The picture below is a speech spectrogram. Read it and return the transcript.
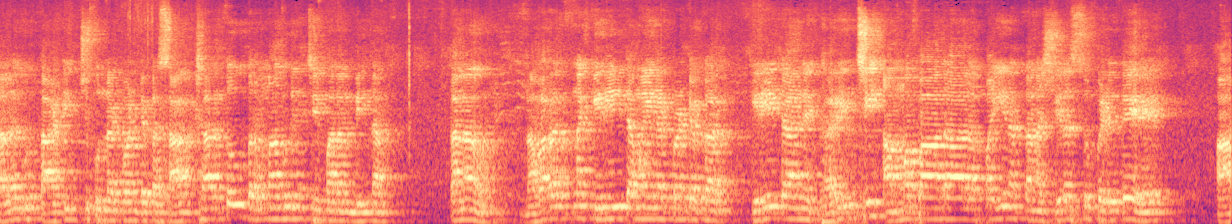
తలకు తాటించుకున్నటువంటి ఒక సాక్షాత్తు బ్రహ్మ గురించి మనం విన్నాం. తన నవరత్న కిరీటమైనటువంటి ఒక కిరీటాన్ని ధరించి అమ్మ పాదాల పైన తన శిరస్సు పెడితే ఆ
